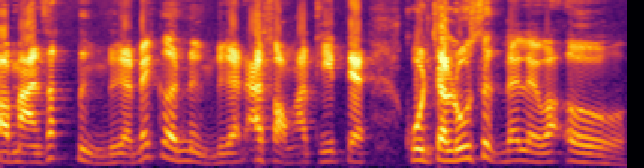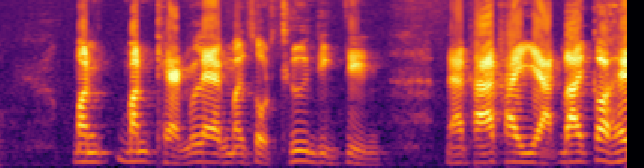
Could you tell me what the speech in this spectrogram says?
ประมาณสักหนึ่งเดือน ไม่เกินหนึ่งเดือนอะสองอาทิตย์เนี่ยคุณจะรู้สึกได้เลยว่า เออ มันมันแข็งแรงมันสดชื่นจริง ๆนะคะ ใครอยากได้ก็ให้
